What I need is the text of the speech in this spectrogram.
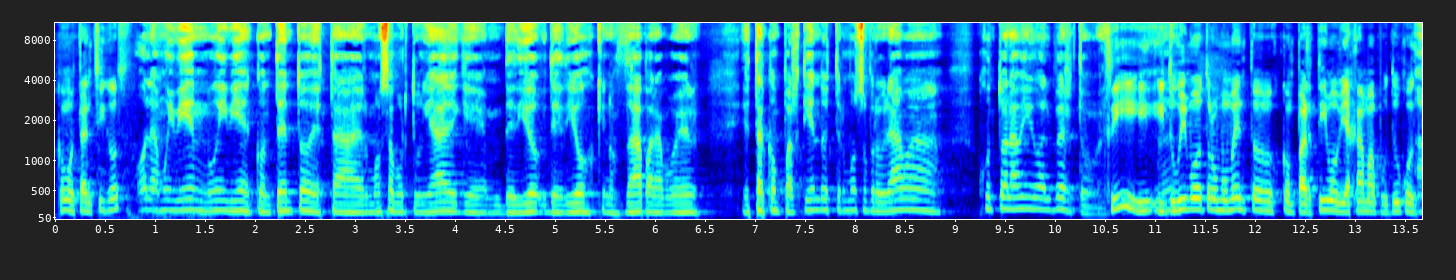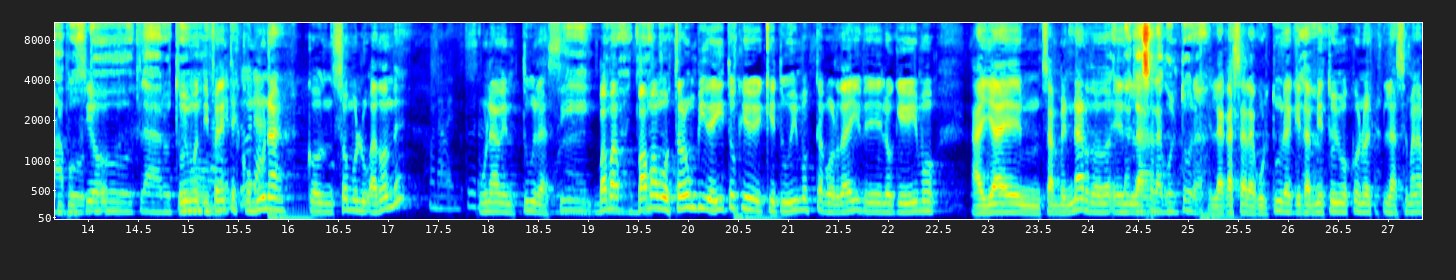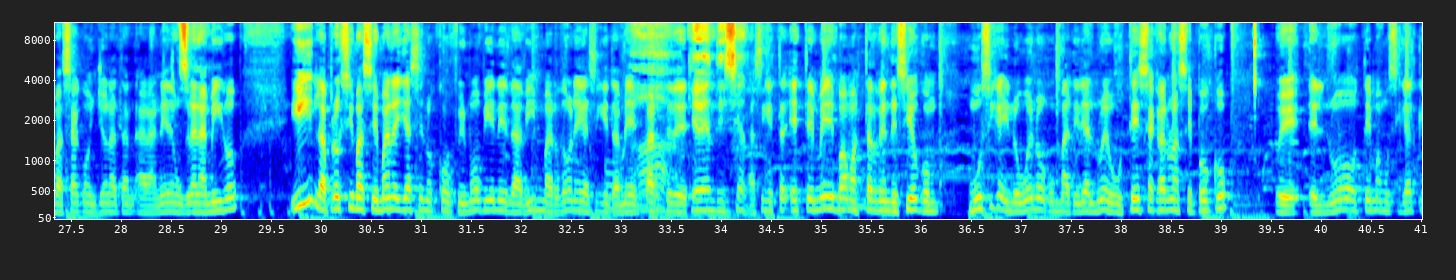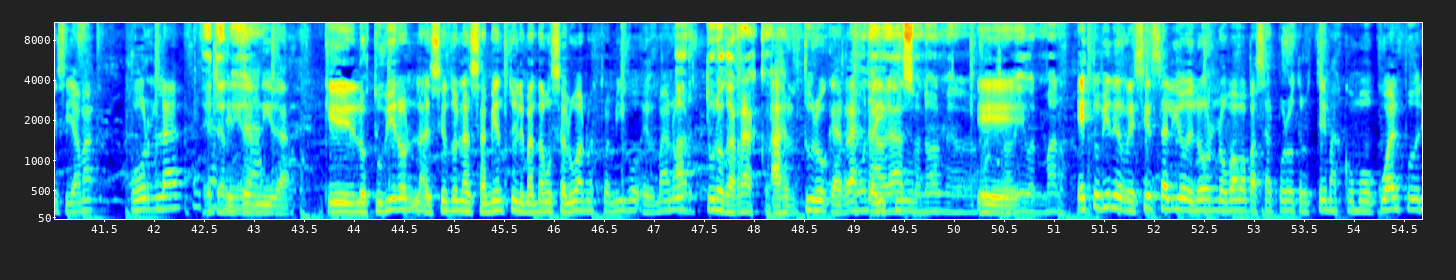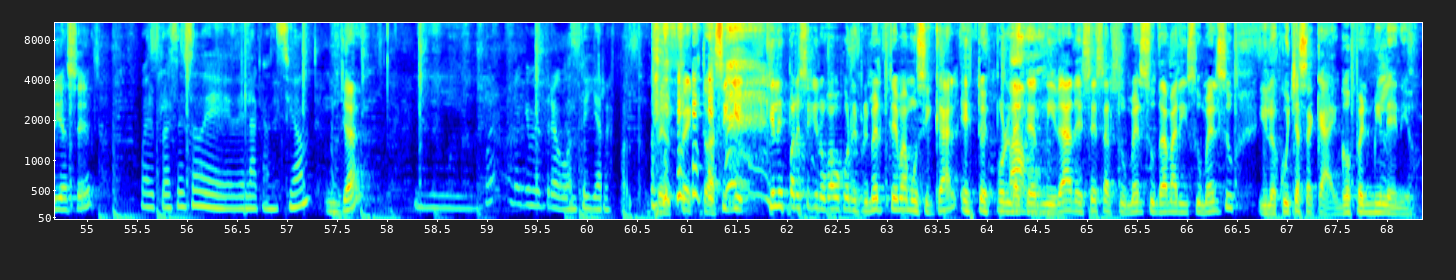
¿Cómo están, chicos? Hola, muy bien, muy bien. Contento de esta hermosa oportunidad de, que, de, Dios, de Dios que nos da para poder estar compartiendo este hermoso programa junto al amigo Alberto. Sí, y, tuvimos otros momentos, compartimos, viajamos a Putú, Constitución. A Putú, claro. Tuvimos en diferentes comunas con Somos Luz. ¿A dónde? Una aventura. Una aventura, sí. vamos, a, vamos a mostrar un videito que, que tuvimos, ¿te acordáis de lo que vimos allá en San Bernardo. En, la, Casa de la Cultura. En la Casa de la Cultura, que también estuvimos con, la semana pasada con Jonathan Araneda, un gran amigo. Y la próxima semana ya se nos confirmó, viene David Mardone, así que también es Ah, parte de... Qué bendición. Así que este mes vamos a estar bendecidos con música y lo bueno con material nuevo. Ustedes sacaron hace poco eh, el nuevo tema musical que se llama Por la Eternidad. Eternidad, que lo estuvieron haciendo el lanzamiento y le mandamos un saludo a nuestro amigo hermano Arturo Carrasco. Arturo Carrasco. Un abrazo enorme a nuestro Eh, amigo, hermano. Esto viene recién salido del horno, vamos a pasar por otros temas como cuál podría ser, Por el proceso de, de la canción. ¿ya? Y bueno, lo que me pregunte yo respondo. Perfecto, así que, ¿qué les parece que nos vamos con el primer tema musical? Esto es Por la. Eternidad de César Sumersu, Damari Sumersu, y lo escuchas acá en Gospel Milenio.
